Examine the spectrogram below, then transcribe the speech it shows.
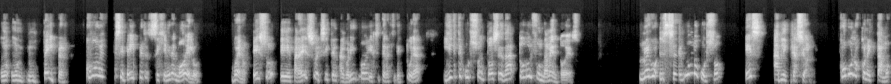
un, paper, ¿cómo de ese paper se genera el modelo? Bueno, eso, eh, para eso existen algoritmos y existe arquitectura, y este curso entonces da todo el fundamento de eso. Luego, el segundo curso es aplicación. ¿Cómo nos conectamos?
